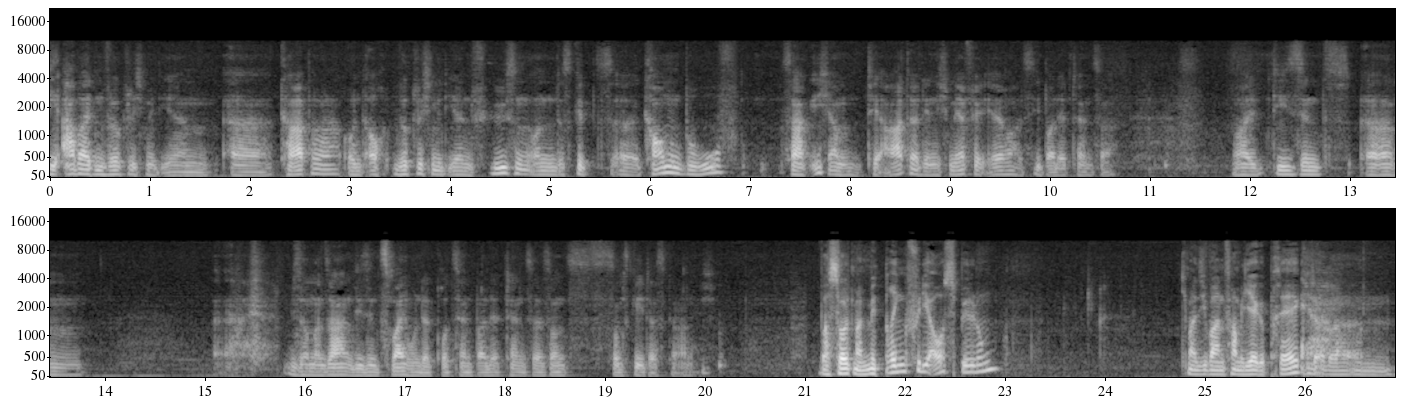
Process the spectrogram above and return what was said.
die arbeiten wirklich mit ihrem äh, Körper und auch wirklich mit ihren Füßen. Und es gibt äh, kaum einen Beruf, sag ich, am Theater, den ich mehr verehre als die Balletttänzer. Weil die sind ähm, wie soll man sagen, die sind 200% Balletttänzer, sonst, sonst geht das gar nicht. Was sollte man mitbringen für die Ausbildung? Ich meine, Sie waren familiär geprägt, ja. aber. Ähm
